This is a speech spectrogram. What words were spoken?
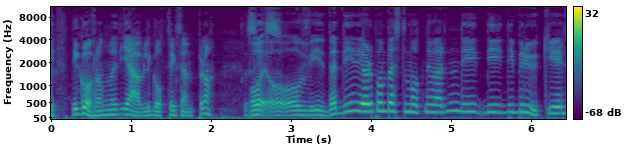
de, de går fram som et jævlig godt eksempel. da. Og, og, og de gjør det på den beste måten i verden. De, de, de bruker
